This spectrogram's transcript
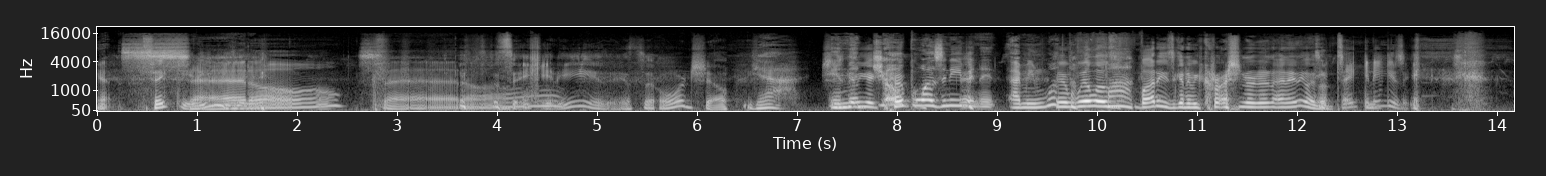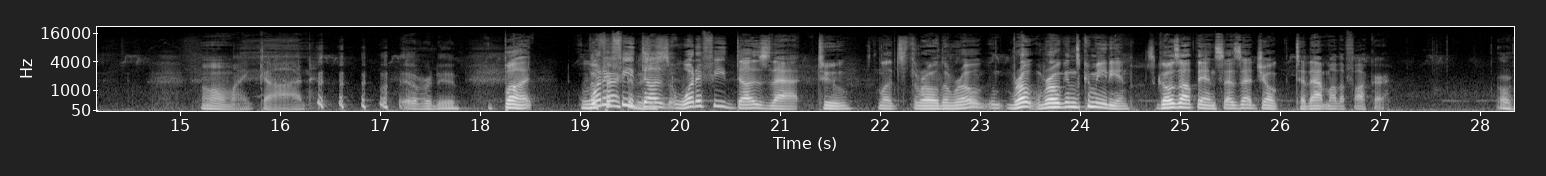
Yeah, Take it easy. settle, settle. Take it easy. It's an award show. Yeah. She's and the get joke crippled. wasn't even. It, I mean, what and the Willow's fuck? buddy's gonna be crushing her tonight anyway. So take it easy. Oh my god! Whatever, dude. But what if he does? just- What if he does that to? Let's throw the Rog, Rog, Rogan's comedian goes out there and says that joke to that motherfucker. Oh,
